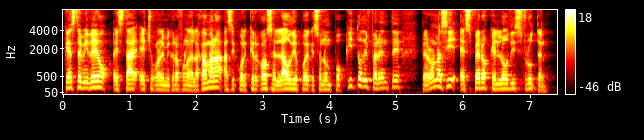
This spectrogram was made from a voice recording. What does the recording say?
que este video está hecho con el micrófono de la cámara, así cualquier cosa, el audio puede que suene un poquito diferente, pero aún así espero que lo disfruten.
